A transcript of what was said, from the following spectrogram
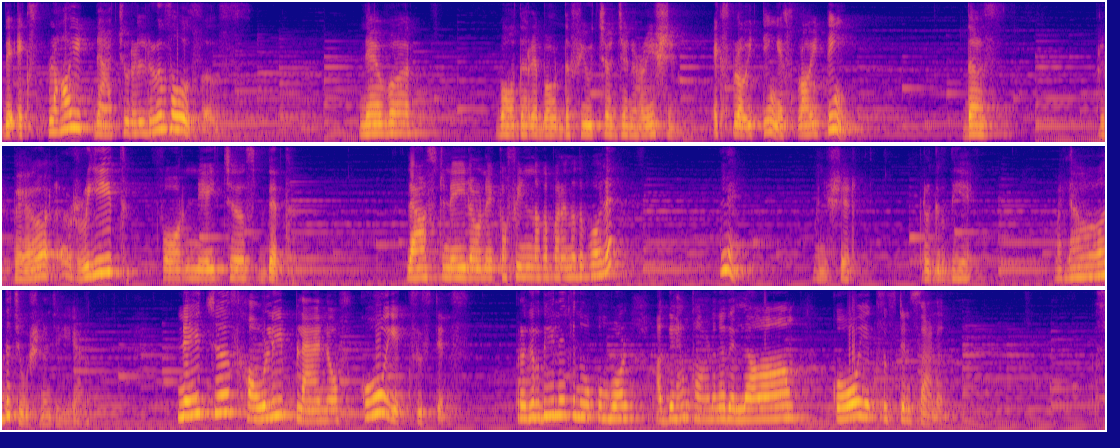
they exploit natural resources never bother about the future generation exploiting exploiting thus prepare a wreath for nature's death last nail on a coffin എന്നൊക്കെ പറയുന്നത് പോലെ അല്ലേ മനുഷ്യർ പ്രകൃതിയെ വല്ലാതെ ചൂഷണം ചെയ്യുകയാണ് nature's holy plan of coexistence പ്രകൃതിയിലേക്ക് നോക്കുമ്പോൾ അദ്ദേഹം കാണുന്നതെല്ലാം കോ എക്സിസ്റ്റൻസ് ആണ്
